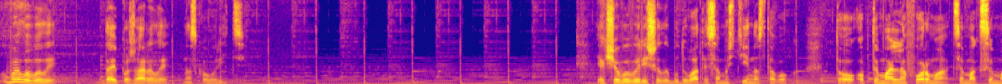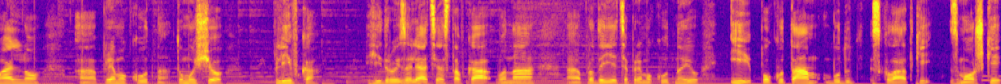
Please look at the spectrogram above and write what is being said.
виловили, дай пожарили на сковорідці. Якщо ви вирішили будувати самостійно ставок, то оптимальна форма це максимально прямокутна, тому що плівка, гідроізоляція ставка, вона продається прямокутною, і по кутам будуть складки, зморшки,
